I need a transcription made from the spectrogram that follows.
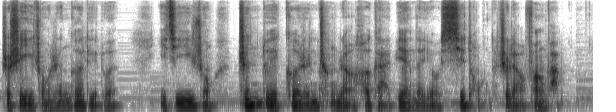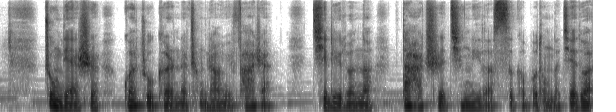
这是一种人格理论，以及一种针对个人成长和改变的有系统的治疗方法。重点是关注个人的成长与发展。其理论呢，大致经历了四个不同的阶段。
